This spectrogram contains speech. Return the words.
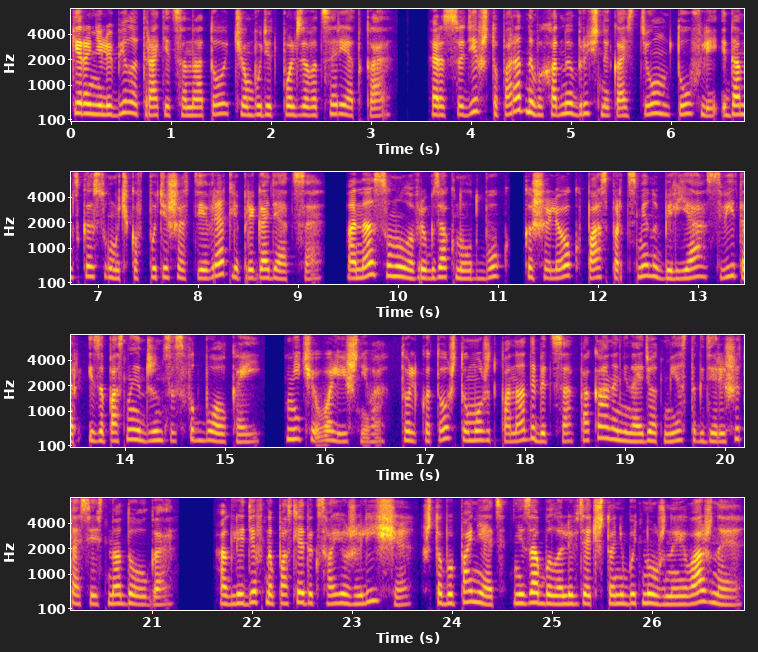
Кира не любила тратиться на то, чем будет пользоваться редко, Рассудив, что парадный выходной брючный костюм, туфли и дамская сумочка в путешествии вряд ли пригодятся, она сунула в рюкзак ноутбук, кошелек, паспорт, смену белья, свитер и запасные джинсы с футболкой. Ничего лишнего, только то, что может понадобиться, пока она не найдет место, где решит осесть надолго. Оглядев напоследок свое жилище, чтобы понять, не забыла ли взять что-нибудь нужное и важное,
